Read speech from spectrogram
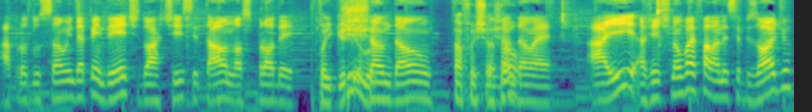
a produção independente do artista e tal. Nosso brother Foi grilo? Xandão. Ah, foi Xandão? Xandão, é. Aí a gente não vai falar nesse episódio,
